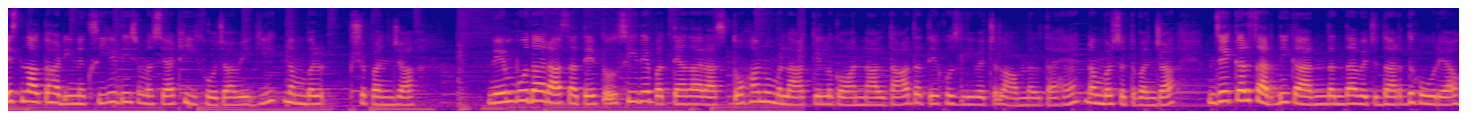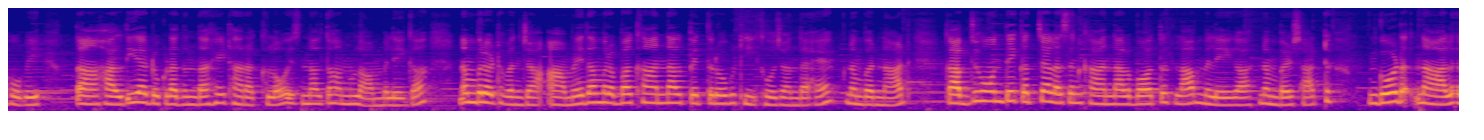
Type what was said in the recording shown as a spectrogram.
ਇਸ ਨਾਲ ਤੁਹਾਡੀ ਨਕਸੀਰ ਦੀ ਸਮੱਸਿਆ ਠੀਕ ਹੋ ਜਾਵੇਗੀ। ਨੰਬਰ 56 ਨਿੰਬੂ ਦਾ ਰਸ ਅਤੇ ਤੁਲਸੀ ਦੇ ਪੱਤਿਆਂ ਦਾ ਰਸ ਦੋਹਾਂ ਨੂੰ ਮਿਲਾ ਕੇ ਲਗਾਉਣ ਨਾਲ ਦਾਦ ਅਤੇ ਖੁਜਲੀ ਵਿੱਚ ਲਾਭ ਮਿਲਦਾ ਹੈ। ਨੰਬਰ 57 ਜੇਕਰ ਸਰਦੀ ਕਾਰਨ ਦੰਦਾਂ ਵਿੱਚ ਦਰਦ ਹੋ ਰਿਹਾ ਹੋਵੇ, ਤਾਂ ਹਲਦੀ ਦਾ ਟੁਕੜਾ ਦੰਦਾਂ ਹੇਠਾਂ ਰੱਖ ਲਓ। ਇਸ ਨਾਲ ਤੁਹਾਨੂੰ ਲਾਭ ਮਿਲੇਗਾ। ਨੰਬਰ 58 ਆਮਲੇ ਦਾ ਮੁਰੱਬਾ ਖਾਣ ਨਾਲ ਪਿੱਤ ਰੋਗ ਠੀਕ ਹੋ ਜਾਂਦਾ ਹੈ। ਨੰਬਰ 59 ਕਬਜ਼ ਹੋਣ ਤੇ ਕੱਚਾ ਲਸਣ ਖਾਣ ਨਾਲ ਬਹੁਤ ਲਾਭ ਮਿਲੇਗਾ। ਨੰਬਰ 60 ਗੁੜ ਨਾਲ,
